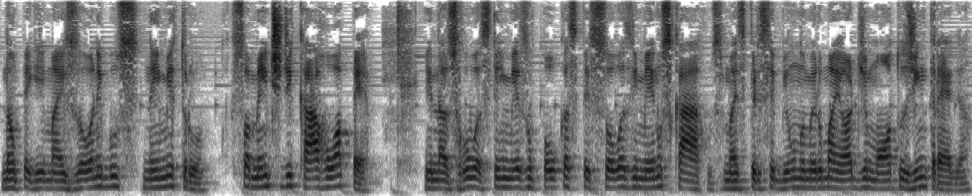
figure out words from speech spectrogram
Não peguei mais ônibus nem metrô somente de carro ou a pé. E nas ruas tem mesmo poucas pessoas e menos carros, mas percebi um número maior de motos de entrega.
